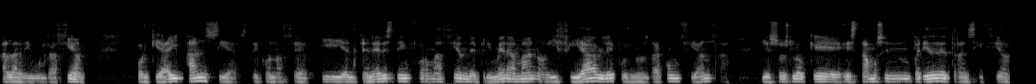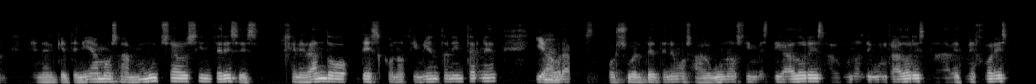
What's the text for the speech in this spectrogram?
a la divulgación porque hay ansias de conocer y el tener esta información de primera mano y fiable, pues nos da confianza. Y eso es lo que estamos en un periodo de transición en el que teníamos a muchos intereses generando desconocimiento en Internet y mm. ahora, pues, por suerte, tenemos a algunos investigadores, algunos divulgadores cada vez mejores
